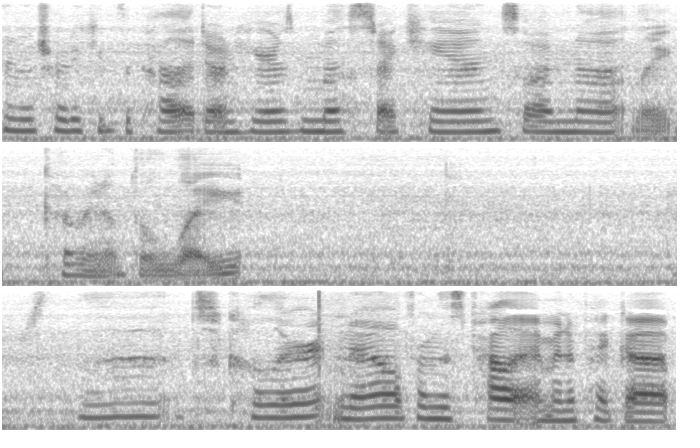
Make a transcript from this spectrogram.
I'm gonna try to keep the palette down here as best I can so I'm not like covering up the light. There's that color. Now from this palette I'm gonna pick up,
